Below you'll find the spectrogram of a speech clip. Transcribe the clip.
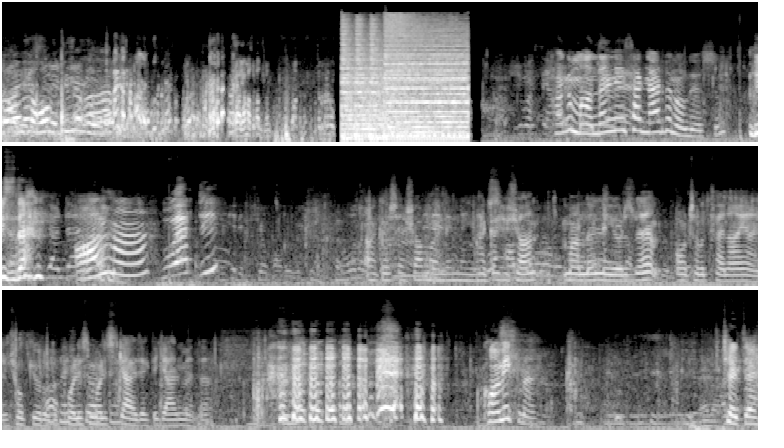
Kanka, hop kim yapıyor? Kanka mandalina sen nereden alıyorsun? Bizden. Alma. Arkadaşlar şu an mandalina yiyoruz. Arkadaşlar şu an mandalina yiyoruz ve ortalık fena yani. Çok yoruldu. Polis molis gelecekti gelmedi. Komik mi? Çete.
